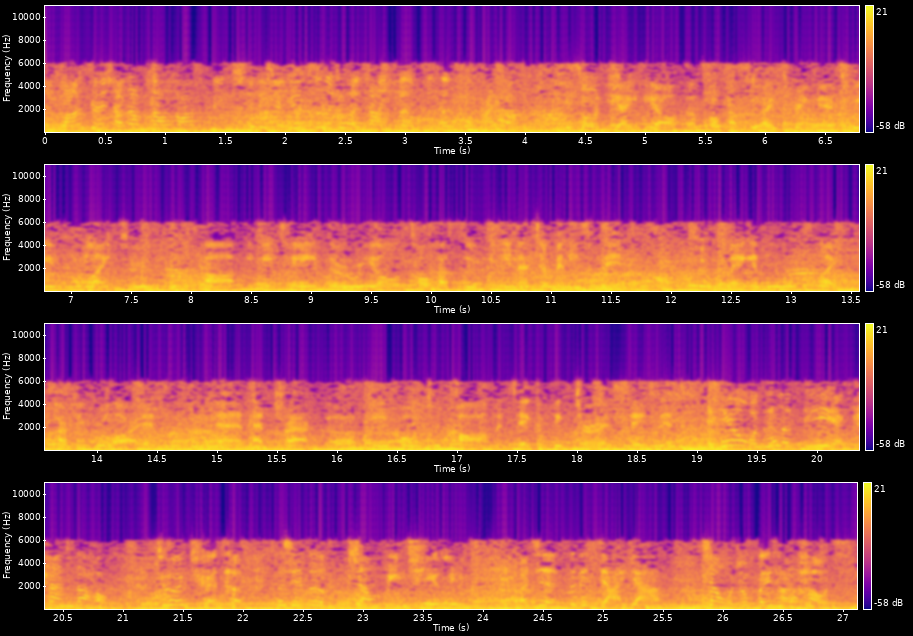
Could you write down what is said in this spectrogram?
你完全想象不到说它是冰淇淋，因为真的就很像一份真的猪排这样子。So the idea of the tonkatsu ice cream is we would like to uh, imitate the real tonkatsu in a Japanese way to make it look like particular and attract the people to come and take a picture and taste it. 因为我真的第一眼看到，就会觉得这些真的不像冰淇淋，而且这个假牙，像我就非常好奇，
